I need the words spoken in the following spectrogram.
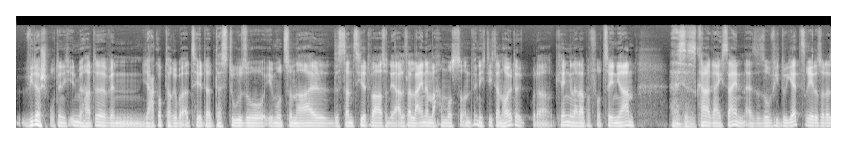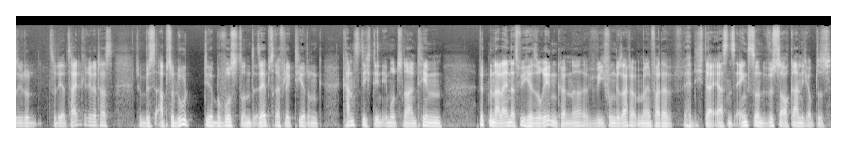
Widerspruch, den ich in mir hatte, wenn Jakob darüber erzählt hat, dass du so emotional distanziert warst und er alles alleine machen musste. Und wenn ich dich dann heute oder kennengelernt habe vor zehn Jahren, das, das kann ja gar nicht sein. Also so wie du jetzt redest oder so wie du zu der Zeit geredet hast, du bist absolut dir bewusst und selbstreflektiert und kannst dich den emotionalen Themen widmen. Allein, dass wir hier so reden können. Ne? Wie ich vorhin gesagt habe, mein Vater hätte ich da erstens Ängste und wüsste auch gar nicht, ob das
